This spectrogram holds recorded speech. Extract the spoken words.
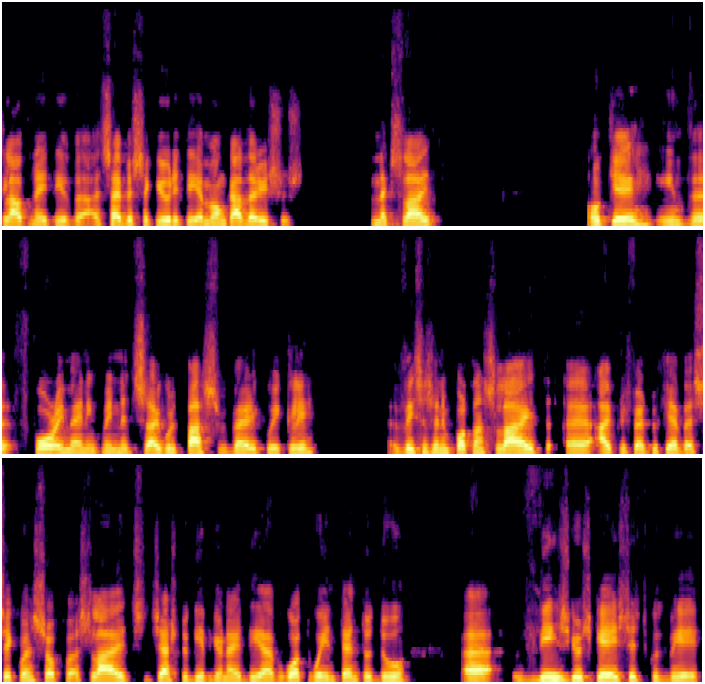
cloud-native cybersecurity, among other issues. Next slide. Okay, in the four remaining minutes, I will pass very quickly. This is an important slide. Uh, I prefer to have a sequence of uh, slides just to give you an idea of what we intend to do. Uh, these use cases could be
